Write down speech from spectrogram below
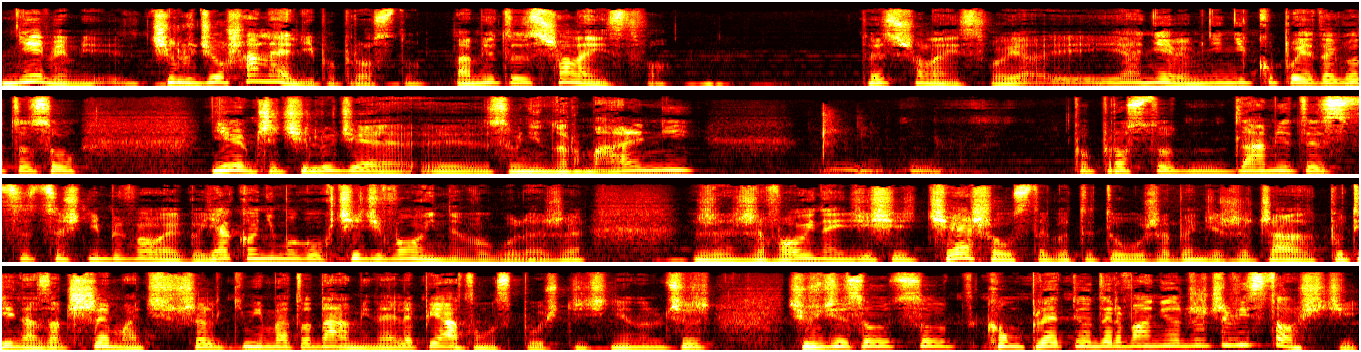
nie wiem, ci ludzie oszaleli po prostu. Dla mnie to jest szaleństwo. To jest szaleństwo. Ja, ja nie wiem, nie, nie kupuję tego, to są, nie wiem, czy ci ludzie y, są nienormalni. po prostu dla mnie to jest coś niebywałego. Jak oni mogą chcieć wojny w ogóle, że, że, że wojna i dziś się cieszą z tego tytułu, że będzie, że trzeba Putina zatrzymać wszelkimi metodami, najlepiej atom spuścić, nie? No przecież ci ludzie są, są kompletnie oderwani od rzeczywistości.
